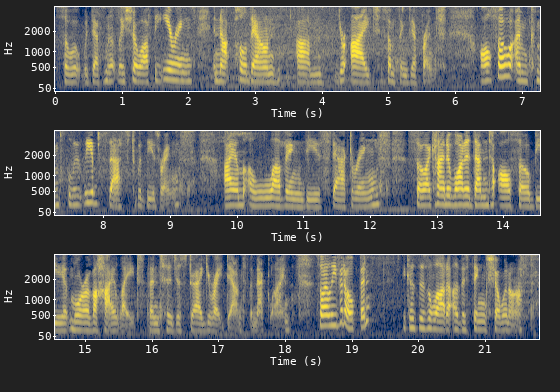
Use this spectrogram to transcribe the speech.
So it would definitely show off the earrings and not pull down um, your eye to something different. Also, I'm completely obsessed with these rings. I am loving these stacked rings. So I kind of wanted them to also be more of a highlight than to just drag you right down to the neckline. So I leave it open because there's a lot of other things showing off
